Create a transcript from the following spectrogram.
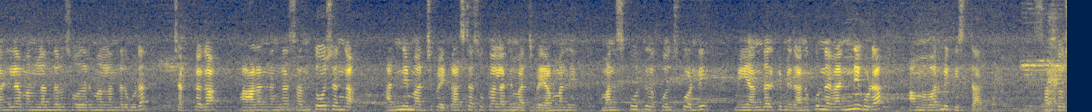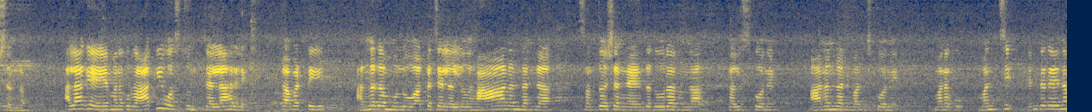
మహిళా మనులందరూ సోదరి మనులందరూ కూడా చక్కగా ఆనందంగా సంతోషంగా అన్నీ మర్చిపోయి కష్ట సుఖాలన్నీ మర్చిపోయి అమ్మని మనస్ఫూర్తిగా కొలుచుకోండి. మీ అందరికీ మీరు అనుకున్నవన్నీ కూడా అమ్మవారు మీకు ఇస్తారు. సంతోషంగా. అలాగే మనకు రాఖీ వస్తుంది తెల్లారే. కాబట్టి అన్నదమ్ములు అక్క చెల్లెళ్ళు ఆనందంగా సంతోషంగా ఎంత దూరానున్నా ఉన్నా కలుసుకొని ఆనందాన్ని పంచుకొని మనకు మంచి ఎంతకైనా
